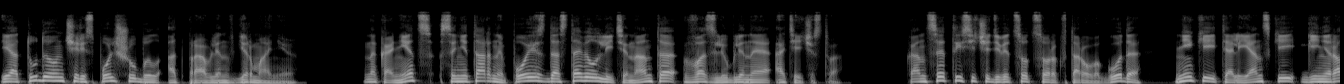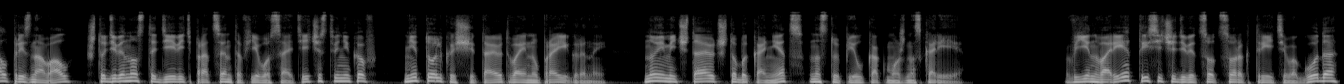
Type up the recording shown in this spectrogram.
и оттуда он через Польшу был отправлен в Германию. Наконец, санитарный поезд доставил лейтенанта в возлюбленное отечество. В конце 1942 года некий итальянский генерал признавал, что 99% его соотечественников не только считают войну проигранной, но и мечтают, чтобы конец наступил как можно скорее. В январе 1943 года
